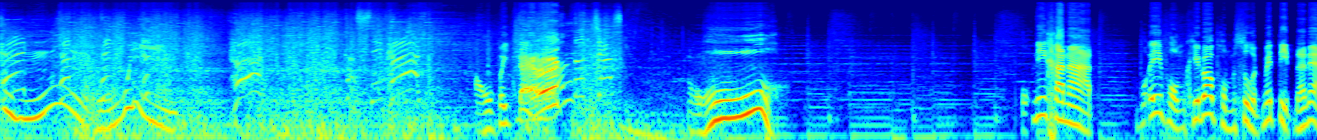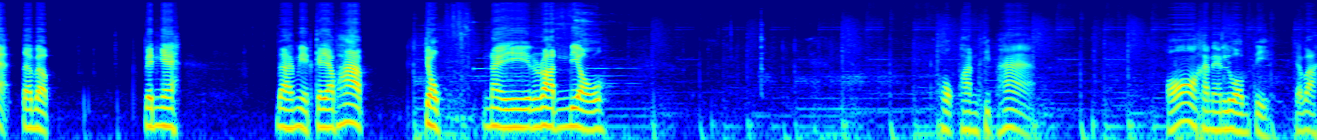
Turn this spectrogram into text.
โอ้ยเอาไปเดกโอ้นี่ขนาด เอ้ยผมคิดว่าผมสูตรไม่ติดนะเนี่ย แต่แบบเป็นไง ดาเมจกายภาพจบในรันเดียว 6,015 อ๋อ คะแนนรวมสิ ใช่ปะ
